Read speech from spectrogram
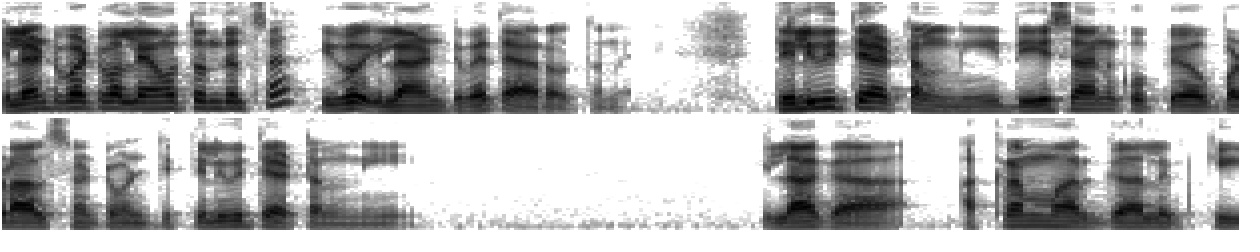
ఇలాంటి వాటి వల్ల ఏమవుతుందో తెలుసా? ఇగో ఇలాంటివే తయారవుతున్నాయి. తెలివితేటల్ని దేశానికి ఉపయోగపడాల్సినటువంటి తెలివితేటల్ని ఇలాగా అక్రమ మార్గాలకి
